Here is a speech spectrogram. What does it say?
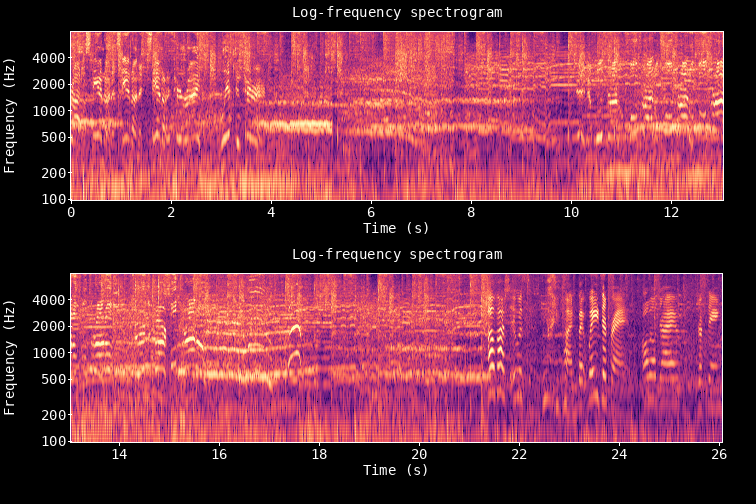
Throttle. Stand on it, stand on it, stand on it. Turn right, lift and turn. Now full throttle, full throttle, full throttle, full throttle, full throttle. Turn the car, full throttle. Oh gosh, it was really fun, but way different. All-wheel drive, drifting.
